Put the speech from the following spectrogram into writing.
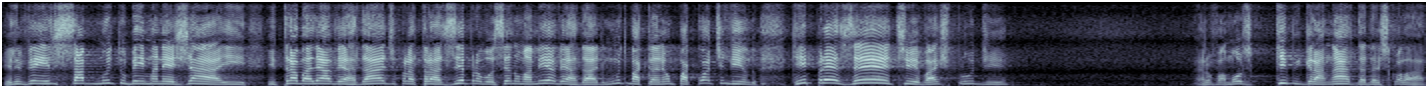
Ele vem, ele sabe muito bem manejar e, e trabalhar a verdade para trazer para você numa meia verdade. Muito bacana, é um pacote lindo. Que presente! Vai explodir. Era o famoso kibe granada da escola.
